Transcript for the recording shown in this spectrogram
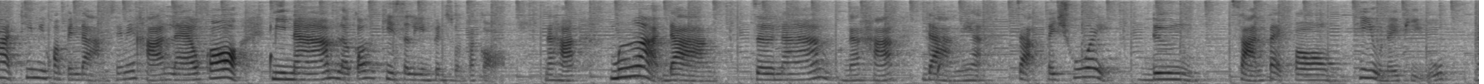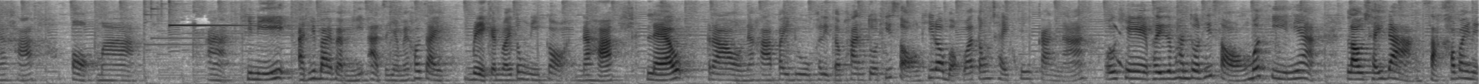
าตุที่มีความเป็นด่างใช่ไหมคะ แล้วก็มีน้ำแล้วก็กีซาลีนเป็นส่วนประกอบ นะคะ เมื่อด่างเจอน้ำนะคะ ด่างเนี่ยจะไปช่วยดึงสารแปลกปลอมที่อยู่ในผิวนะคะ ออกมา อะทีนี้อธิบายแบบนี้อาจจะยังไม่เข้าใจเบรกกันไว้ตรงนี้ก่อนนะคะ แล้วเรานะคะไปดูผลิตภัณฑ์ตัวที่ 2 ที่เราบอกว่าต้องใช้คู่กันนะ โอเค ผลิตภัณฑ์ตัวที่ 2 เมื่อกี้เนี่ยเราใช้ด่างสักเข้าไปใน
